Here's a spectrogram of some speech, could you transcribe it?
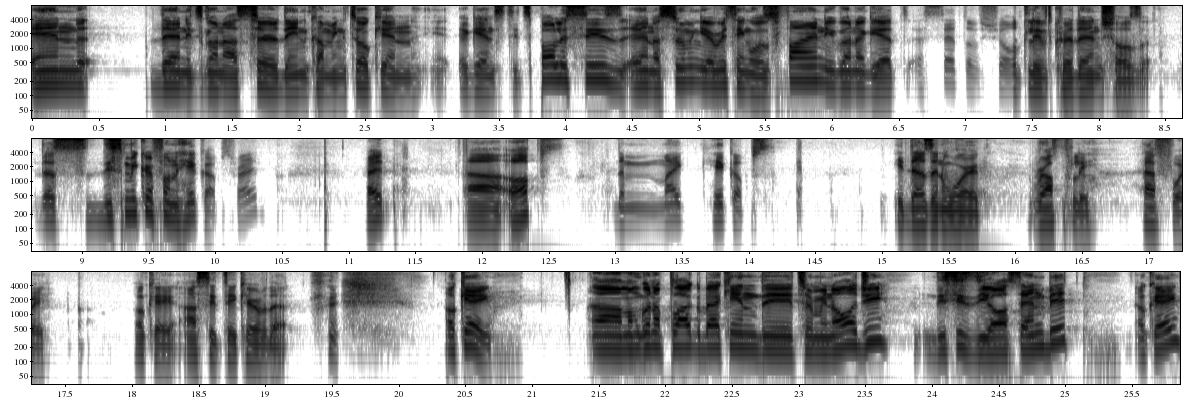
And then it's going to assert the incoming token against its policies. And assuming everything was fine, you're going to get a set of short-lived credentials. This, this microphone hiccups, right? Right? Uh, oops, the mic hiccups. It doesn't work, roughly, halfway. Okay, Asi, take care of that. okay, um, I'm gonna plug back in the terminology. This is the auth n bit, okay?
